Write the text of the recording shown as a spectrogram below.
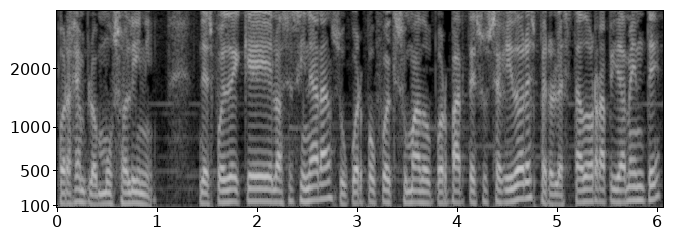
Por ejemplo, Mussolini. Después de que lo asesinaran, su cuerpo fue exhumado por parte de sus seguidores, pero el Estado rápidamente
